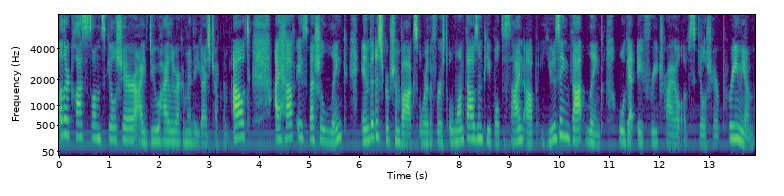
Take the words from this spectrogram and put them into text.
other classes on Skillshare, I do highly recommend that you guys check them out. I have a special link in the description box where the first 1,000 people to sign up using that link will get a free trial of Skillshare Premium.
